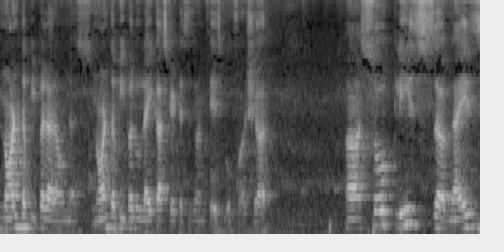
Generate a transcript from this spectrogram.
not the people around us not the people who like our status on Facebook for sure so please guys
